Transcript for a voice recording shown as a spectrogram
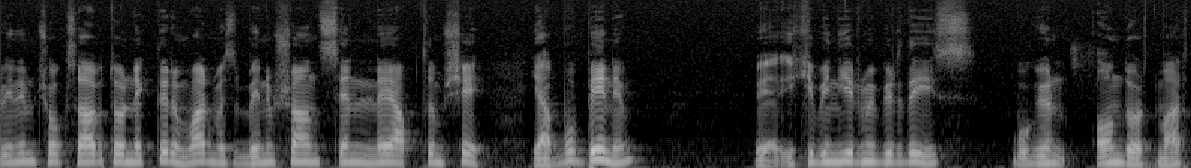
benim çok sabit örneklerim var. Mesela benim şu an seninle yaptığım şey. Ya bu benim. Ya 2021'deyiz. Bugün 14 Mart.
